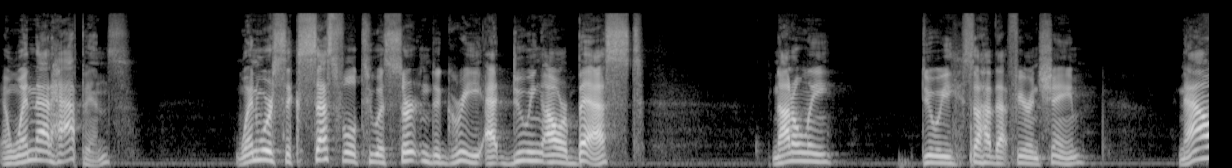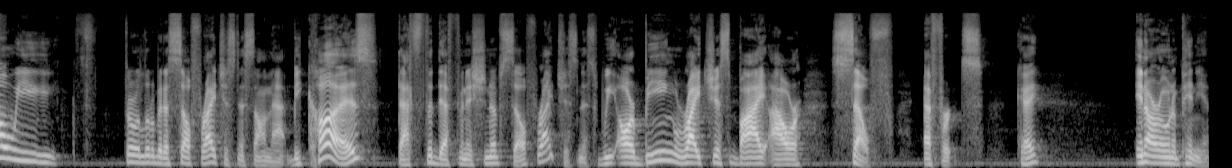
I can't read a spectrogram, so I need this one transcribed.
And when that happens, when we're successful to a certain degree at doing our best, not only do we still have that fear and shame, now we throw a little bit of self righteousness on that because that's the definition of self righteousness. We are being righteous by our self efforts, okay? In our own opinion,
